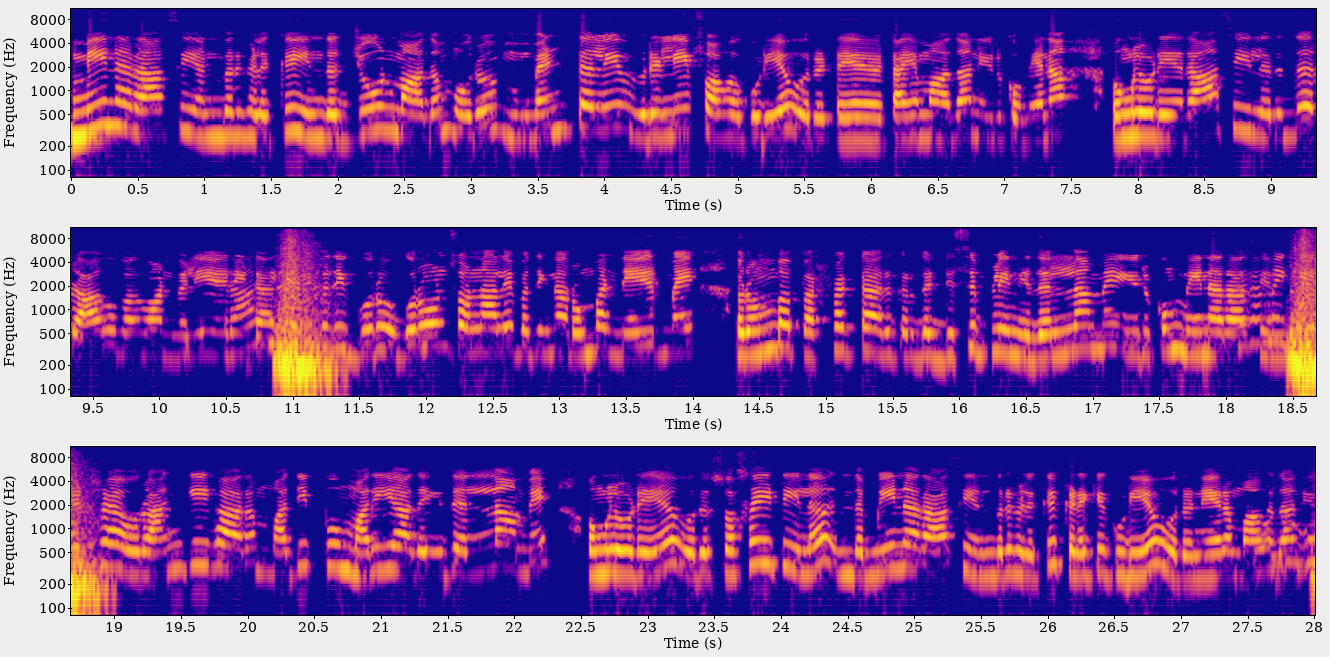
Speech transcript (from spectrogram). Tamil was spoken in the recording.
மீன ராசி அன்பர்களுக்கு இந்த ஜூன் மாதம் ஒரு மென்டலி ரிலீஃப் ஆகக்கூடிய ஒரு டைமா தான் இருக்கும். ஏன்னா உங்களுடைய ராசியிலிருந்து ராகு பகவான் வெளியேறிட்டாரு. அதிபதி குரு குருன்னு சொன்னாலே பாத்தீங்கன்னா ரொம்ப நேர்மை ரொம்ப பர்ஃபெக்டா இருக்கிறது டிசிப்ளின் இது எல்லாமே இருக்கும். மீன ராசி ஏற்ற ஒரு அங்கீகாரம் மதிப்பு மரியாதை இது எல்லாமே உங்களுடைய ஒரு சொசைட்டில இந்த மீன ராசி என்பர்களுக்கு கிடைக்கக்கூடிய ஒரு நேரமாக தான்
